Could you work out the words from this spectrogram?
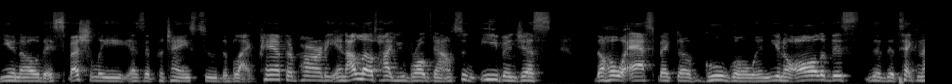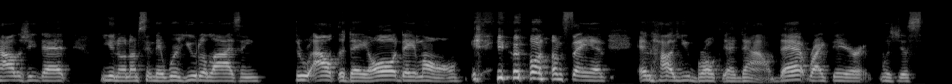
you know, especially as it pertains to the Black Panther Party. And I love how you broke down too, even just the whole aspect of Google and you know all of this the, the technology that you know what I'm saying that we're utilizing throughout the day all day long you know what I'm saying and how you broke that down. That right there was just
